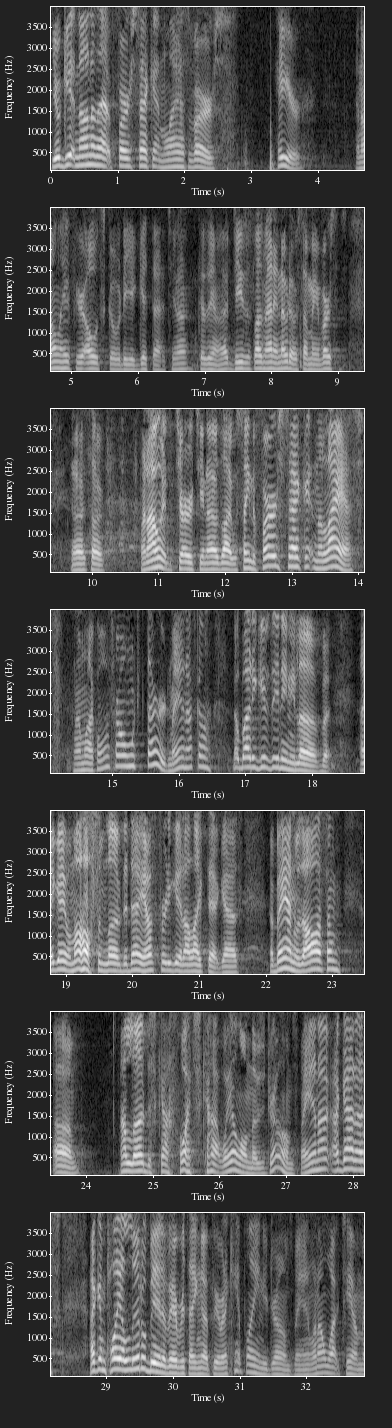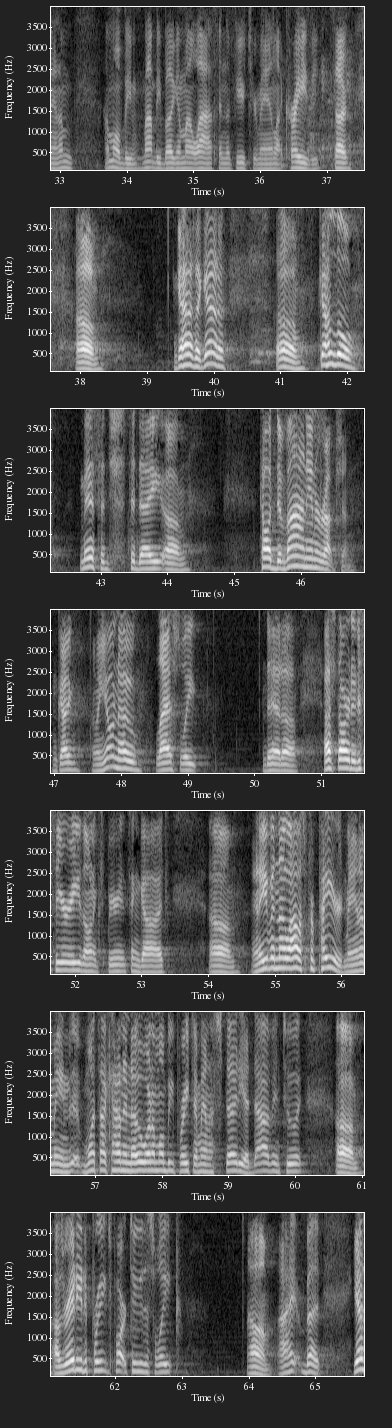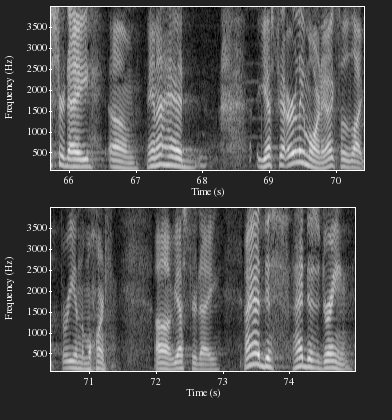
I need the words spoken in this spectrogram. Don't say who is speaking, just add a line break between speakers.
you'll get none of that first, second, and last verse here. And only if you're old school do you get that, you know? Because, you know, Jesus loves me. I didn't know there were so many verses. You know, so when I went to church, you know, I was like, we sing the first, second, and the last. And I'm like, well, what's wrong with the third, man? How come nobody gives it any love? But they gave them all some love today. That was pretty good. I like that, guys. The band was awesome. Um, I love to Scott, watch Scott Well on those drums, man. I, I got us. I can play a little bit of everything up here, but I can't play any drums, man. When I watch him, man, I'm I'm gonna be might be bugging my wife in the future, man, like crazy. So, um, guys, I got a um, got a little message today um, called divine interruption. Okay, I mean y'all know last week that uh, I started a series on experiencing God. Um, and even though I was prepared, man, I mean, once I kind of know what I'm going to be preaching, man, I study, I dive into it. Um, I was ready to preach part two this week. Um, I but yesterday, um, and I had yesterday early morning. Actually, it was like three in the morning. Uh, yesterday, I had this I had this dream,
